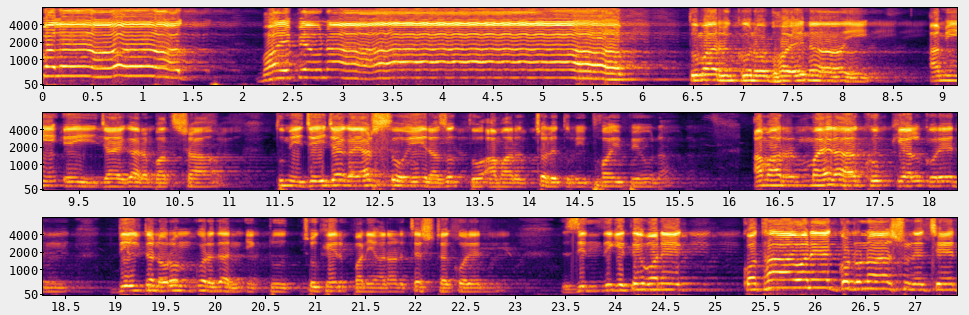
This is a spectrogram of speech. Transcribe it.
বালক, ভয় পেও না। তোমার কোনো ভয় নাই। আমি এই জায়গার বাদশাহ। তুমি যেই জায়গায় আসছো, এই রাজত্ব আমার চলে, তুমি ভয় পেও না। আমার মায়েরা খুব খেয়াল করেন, দিলটা নরম করে দেন, একটু চোখের পানি আনার চেষ্টা করেন। জিন্দিগিতে অনেক কথা অনেক ঘটনা শুনেছেন।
